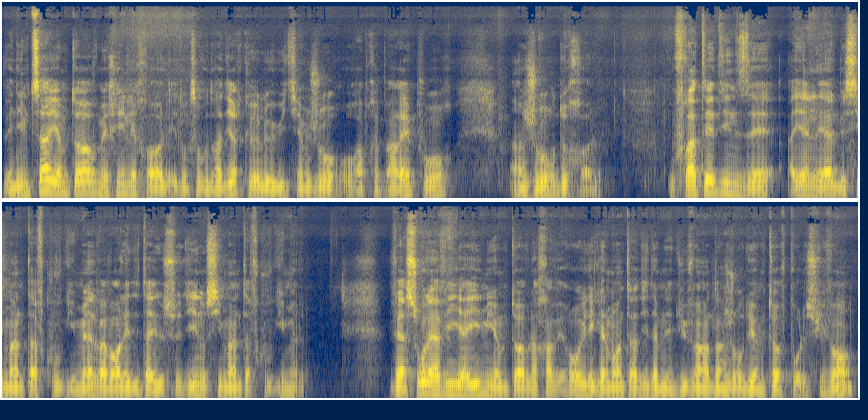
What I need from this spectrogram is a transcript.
Venimtsa Yom Tov Mechin Lechol, et donc ça voudra dire que le huitième jour aura préparé pour un jour de Chol. Ufrate dinze, ayan leal besiman taf gimel, va voir les détails de ce din au siman taf gimel. Il est également interdit d'amener du vin d'un jour de yom tov pour le suivant.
